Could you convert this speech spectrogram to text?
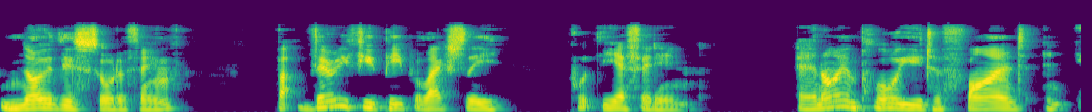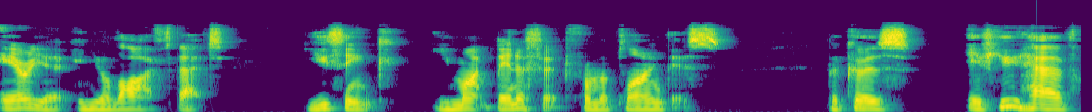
know this sort of thing, but very few people actually put the effort in. And I implore you to find an area in your life that you think you might benefit from applying this. Because if you have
